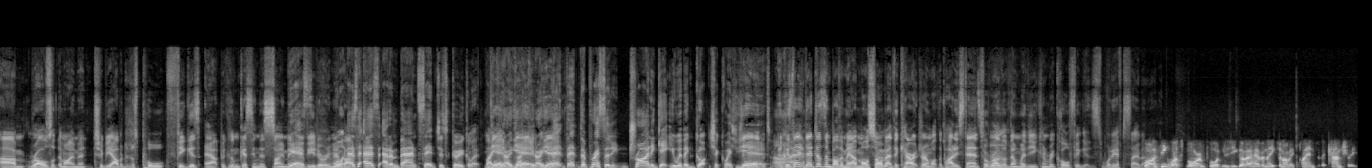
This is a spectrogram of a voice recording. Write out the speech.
um, roles at the moment, to be able to just pull figures out? Because I'm guessing there's so many Yes. of you to remember. Well, as, as Adam Bandt said, just Google it. Like, Yeah, you know, yeah, like, you know yeah. the, the, the press are trying to get you with a gotcha question all Yeah, the time. because that, that doesn't bother me. I'm also Hmm. about the character and what the party stands for rather than whether you can recall figures. What do you have to say about Well, that? I think what's more important is you've got to have an economic plan for the country.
